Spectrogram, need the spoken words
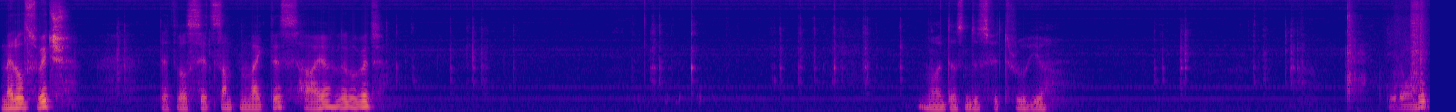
metal switch that will sit something like this higher a little bit. Why doesn't this fit through here do you want it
